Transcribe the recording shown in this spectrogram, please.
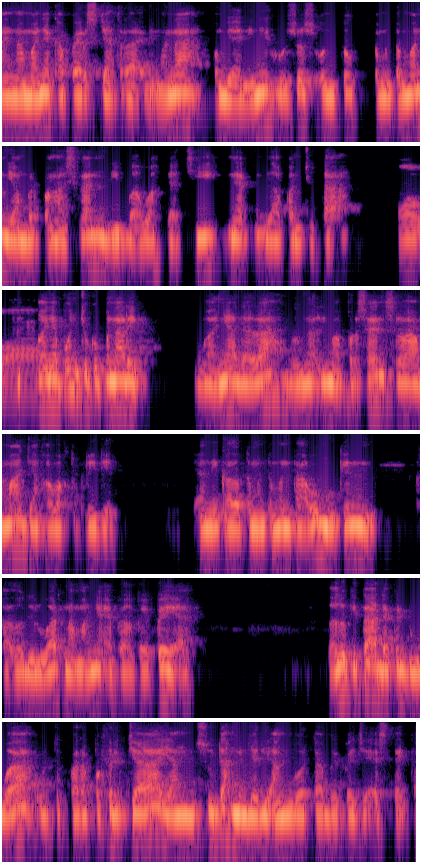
yang namanya KPR Sejahtera, di mana pembiayaan ini khusus untuk teman-teman yang berpenghasilan di bawah gaji net 8 juta. Oh, wow. Bunganya pun cukup menarik. Bunganya adalah bunga 5% selama jangka waktu kredit. Ya, ini kalau teman-teman tahu mungkin kalau di luar namanya FLPP ya. Lalu kita ada kedua untuk para pekerja yang sudah menjadi anggota BPJS TK,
